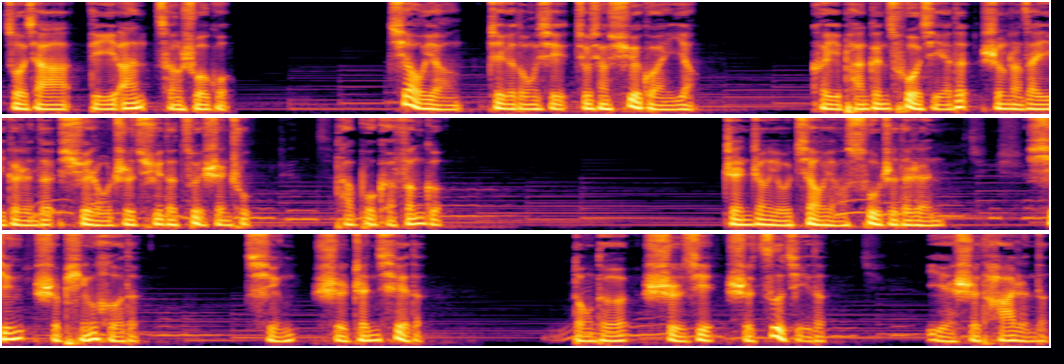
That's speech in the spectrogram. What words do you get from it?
作家迪安曾说过：“教养这个东西就像血管一样，可以盘根错节的生长在一个人的血肉之躯的最深处，它不可分割。真正有教养素质的人，心是平和的，情是真切的，懂得世界是自己的，也是他人的。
